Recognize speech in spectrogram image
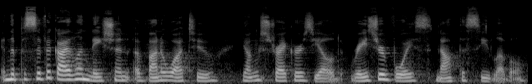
In the Pacific island nation of Vanuatu, young strikers yelled, Raise your voice, not the sea level.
